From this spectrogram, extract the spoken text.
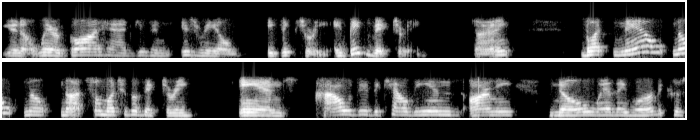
you know, where God had given Israel a victory, a big victory. All right? But now, no, no, not so much of a victory. And how did the Chaldeans' army know where they were because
